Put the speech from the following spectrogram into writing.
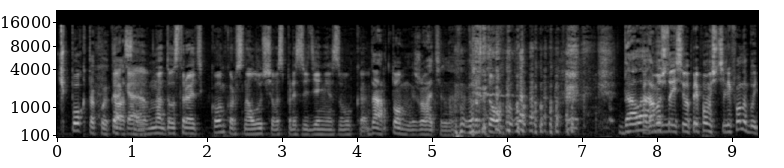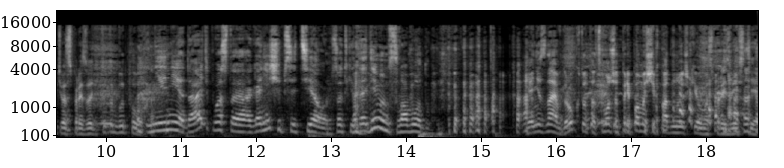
Чпок такой так, а, классный. надо устроить конкурс на лучшее воспроизведение звука. Да, ртом желательно. Ртом. Да ладно. Потому что если вы при помощи телефона будете воспроизводить, то это будет плохо. Не-не, давайте просто ограничимся телом. Все-таки дадим им свободу. Я не знаю, вдруг кто-то сможет при помощи подмышки его воспроизвести.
